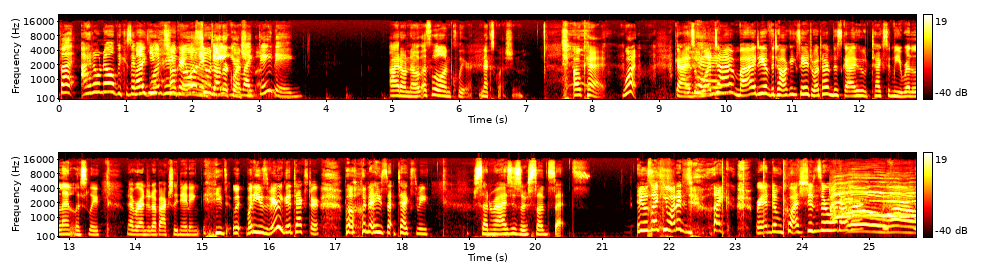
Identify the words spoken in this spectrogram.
but I don't know because I Like, think you once you Okay, go let's on do a another date, you're question like then. dating. I don't know. That's a little unclear. Next question. Okay. What? Guys, Okay. one time, my idea of the talking stage, one time this guy who texted me relentlessly, never ended up actually dating, he, but he was a very good texter. But one day he texted me, sunrises or sunsets? It was like he wanted to do like random questions or whatever. Oh, wow.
